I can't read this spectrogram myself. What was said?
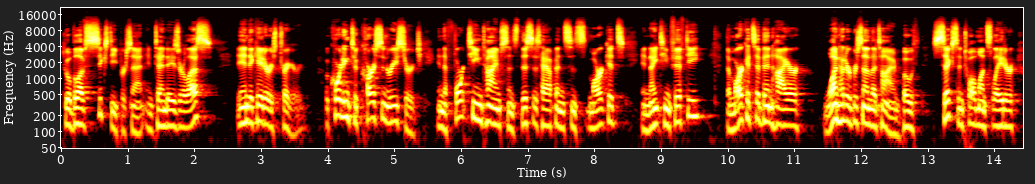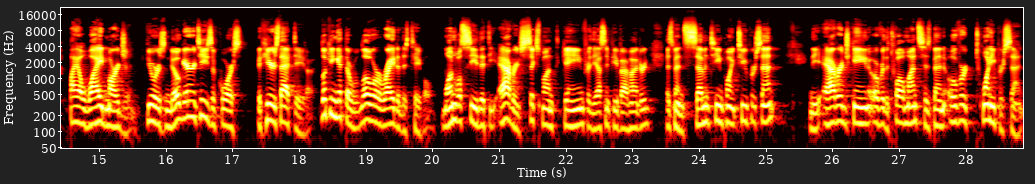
to above 60% in 10 days or less, the indicator is triggered. According to Carson Research, in the 14 times since this has happened since markets in 1950, the markets have been higher 100% of the time, both 6 and 12 months later, by a wide margin. Viewers, no guarantees, of course, but here's that data. Looking at the lower right of this table, one will see that the average 6-month gain for the S&P 500 has been 17.2%, and the average gain over the 12 months has been over 20%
